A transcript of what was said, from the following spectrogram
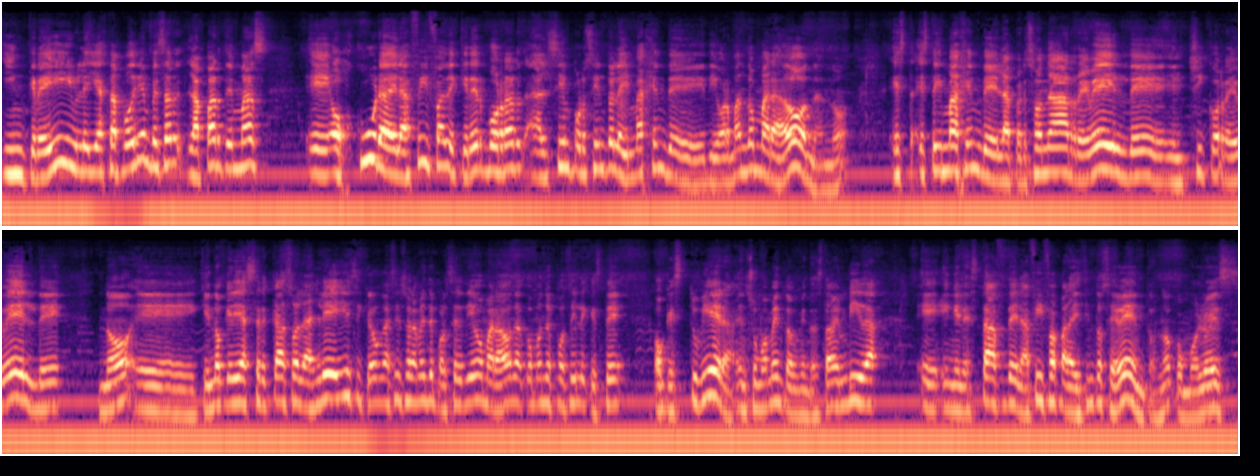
increíble y hasta podría empezar la parte más eh, oscura de la FIFA de querer borrar al 100% la imagen de Diego Armando Maradona, ¿no? Esta imagen de la persona rebelde, el chico rebelde, ¿no? Eh, que no quería hacer caso a las leyes y que aún así solamente por ser Diego Maradona, ¿cómo no es posible que esté o que estuviera en su momento, mientras estaba en vida, eh, en el staff de la FIFA para distintos eventos, ¿no? Como lo es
